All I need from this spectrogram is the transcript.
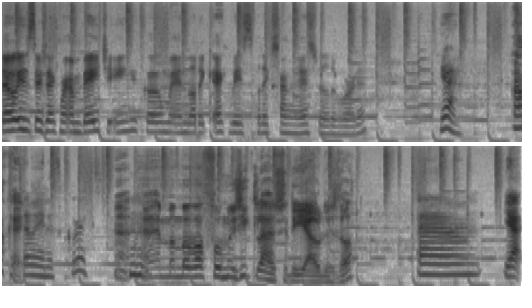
zo is het er zeg maar een beetje ingekomen. En dat ik echt wist dat ik zangeres wilde worden. Ja, Oké. zo in het kort. Ja, eh, maar, wat voor muziek luisterden die ouders dan? Ehm, ja,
